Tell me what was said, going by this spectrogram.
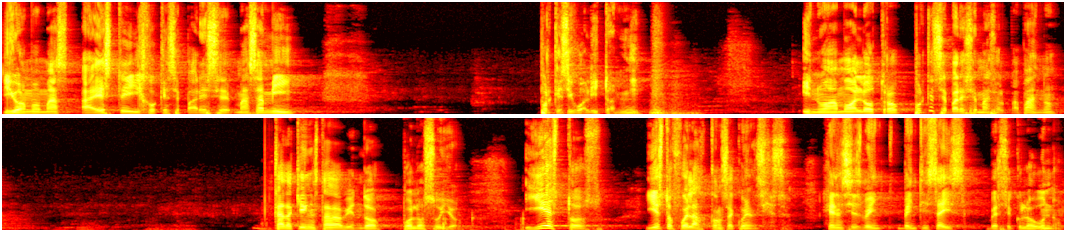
Yo amo más a este hijo que se parece más a mí porque es igualito a mí. Y no amo al otro porque se parece más al papá, ¿no? Cada quien estaba viendo por lo suyo. Y estos, y esto fue las consecuencias. Génesis 26, versículo 1.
